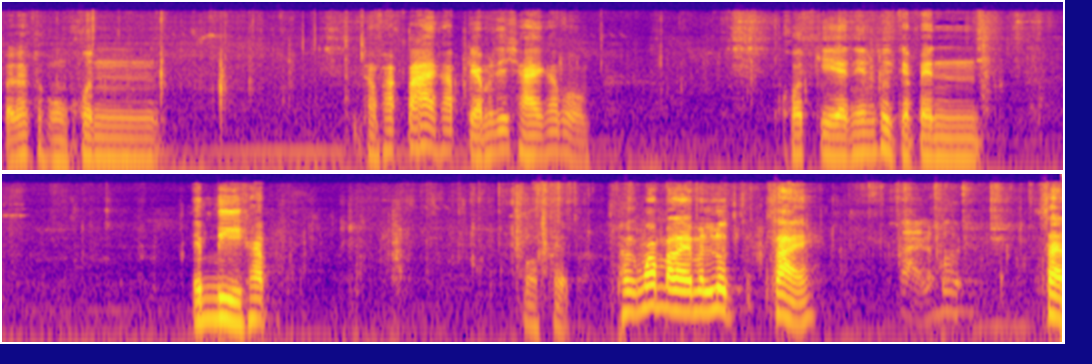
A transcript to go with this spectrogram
เป็นรถของคนทางภาคใต้ครับแกไม่ได้ใช้ครับผม โคดเกียร์นี่รู้สึกจะเป็น FB ครับโอเคเพิ่งว่าอะไรมันหลุดสายสายระเบิดสาย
